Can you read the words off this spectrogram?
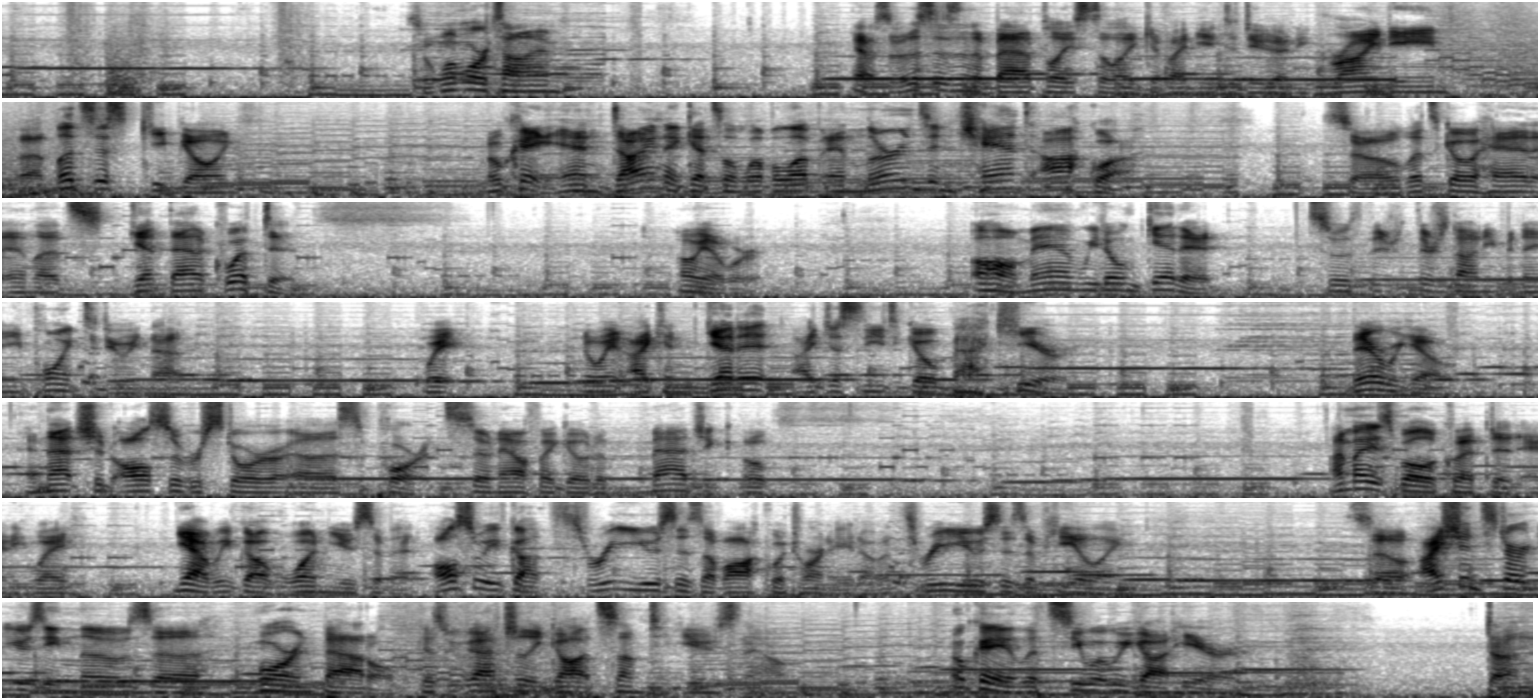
So one more time. Yeah, so this isn't a bad place to, like, if I need to do any grinding. But let's just keep going. Okay, and Dinah gets a level up and learns Enchant Aqua. So let's go ahead and let's get that equipped. Oh yeah, we're... Oh man, we don't get it. So there, there's not even any point to doing that. Wait, no wait, I can get it, I just need to go back here. There we go. And that should also restore uh, support. So now if I go to magic... Oh. I might as well equip it anyway. Yeah, we've got one use of it. Also, we've got three uses of Aqua Tornado and three uses of healing. So I should start using those uh, more in battle, because we've actually got some to use now. Okay, let's see what we got here. Done.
